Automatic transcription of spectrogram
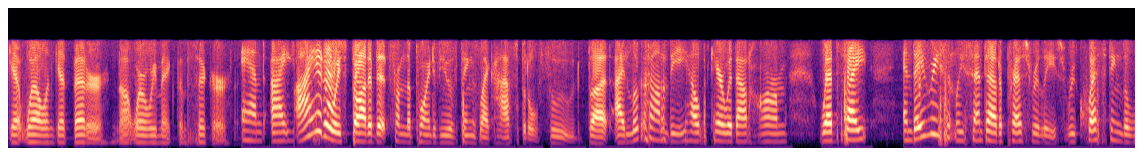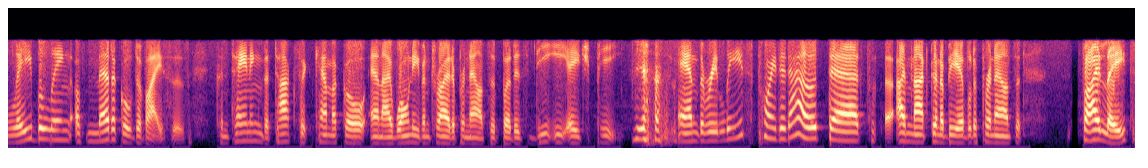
get well and get better, not where we make them sicker." And I I had always thought of it from the point of view of things like hospital food, but I looked on the Healthcare Without Harm website and they recently sent out a press release requesting the labeling of medical devices containing the toxic chemical and I won't even try to pronounce it, but it's DEHP. Yes. And the release pointed out that I'm not going to be able to pronounce it. Phthalates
